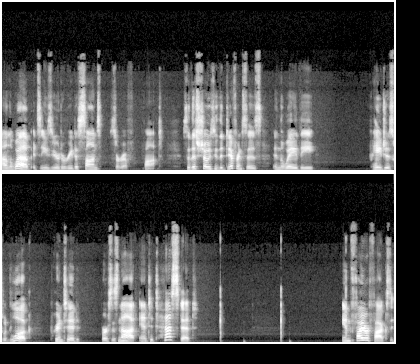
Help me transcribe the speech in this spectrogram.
On the web, it's easier to read a sans serif font. So this shows you the differences in the way the pages would look printed versus not, and to test it, in Firefox,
